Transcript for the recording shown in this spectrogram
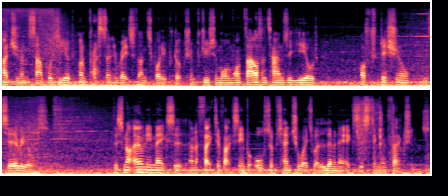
adjuvant samples yield unprecedented rates of antibody production, producing more than 1,000 times the yield of traditional materials. This not only makes it an effective vaccine, but also a potential way to eliminate existing infections.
